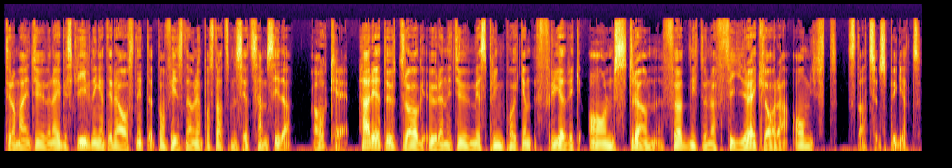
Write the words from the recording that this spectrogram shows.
till de här intervjuerna i beskrivningen till det här avsnittet. De finns nämligen på Stadsmuseets hemsida. Okej. Okay. Här är ett utdrag ur en intervju med springpojken Fredrik Arnström, född 1904 i Klara, om just stadshusbygget.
